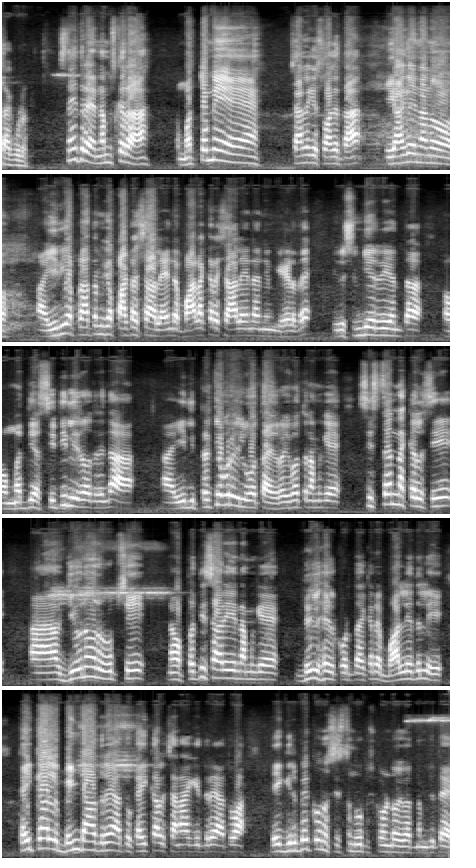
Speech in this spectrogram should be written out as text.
ಸಾಕ್ಬಿಡು. ಸ್ನೇಹಿತರೆ, ನಮಸ್ಕಾರ. ಮತ್ತೊಮ್ಮೆ ಚಾನಲ್ಗೆ ಸ್ವಾಗತ. ಈಗಾಗಲೇ ನಾನು ಹಿರಿಯ ಪ್ರಾಥಮಿಕ ಪಾಠಶಾಲೆ, ಅಂದ್ರೆ ಬಾಲಕರ ಶಾಲೆಯನ್ನ ನಿಮ್ಗೆ ಹೇಳಿದೆ. ಇದು ಶೃಂಗೇರಿ ಅಂತ ಮಧ್ಯ ಸಿಟಿಲಿ ಇರೋದ್ರಿಂದ ಇಲ್ಲಿ ಪ್ರತಿಯೊಬ್ಬರು ಇಲ್ಲಿ ಓದ್ತಾ ಇದ್ರು. ಇವತ್ತು ನಮಗೆ ಶಿಸ್ತನ್ನ ಕಲಿಸಿ ಜೀವನವನ್ನು ರೂಪಿಸಿ, ನಾವು ಪ್ರತಿ ಸಾರಿ ನಮಗೆ ಡ್ರಿಲ್ ಹೇಳ್ಕೊಡ್ತಾ ಯಾಕಂದ್ರೆ ಬಾಲ್ಯದಲ್ಲಿ ಕೈಕಾಲು ಬೆಂಡ್ ಆದ್ರೆ, ಅಥವಾ ಕೈಕಾಲು ಚೆನ್ನಾಗಿದ್ರೆ, ಅಥವಾ ಹೇಗಿರಬೇಕು ಅನ್ನೋ ಶಿಸ್ತನ್ನು ರೂಪಿಸ್ಕೊಂಡು ಇವತ್ತು ನಮ್ಮ ಜೊತೆ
